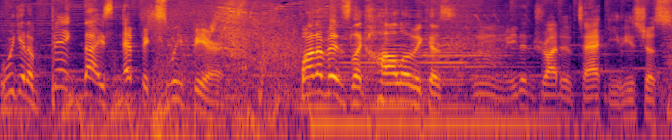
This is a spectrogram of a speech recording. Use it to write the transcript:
we get a big, nice, epic sweep here. Part of it is like hollow because mm, he didn't try to attack you. He's just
